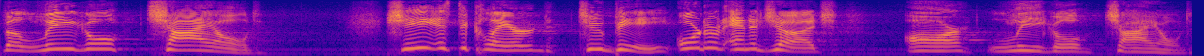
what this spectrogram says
the legal child. She is declared to be, ordered and adjudged, our legal child.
